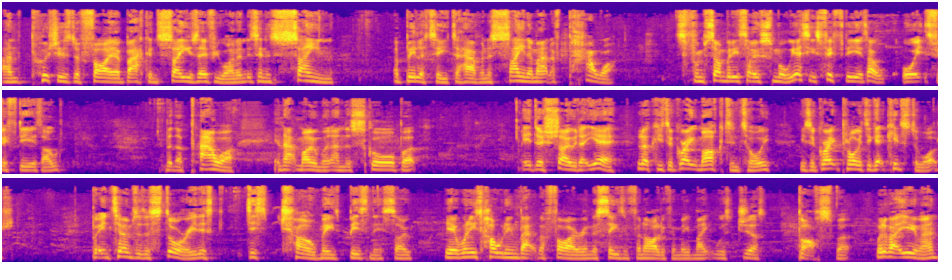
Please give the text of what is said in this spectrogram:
and pushes the fire back and saves everyone. And it's an insane ability to have, an insane amount of power from somebody so small. Yes, he's 50 years old, or it's 50 years old, but the power in that moment and the score, but it just showed that, yeah, look, he's a great marketing toy. He's a great ploy to get kids to watch. But in terms of the story, this this child means business. So yeah, when he's holding back the fire in the season finale for me, mate, was just boss. But what about you, man?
